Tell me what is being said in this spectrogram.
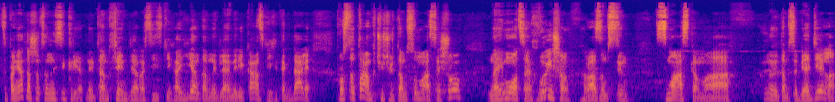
Це понятно, що це не секрет, не там для російських агентів, не для американських і так далі. Просто Трамп чуть-чуть там з ума зійшов, на емоціях вийшов разом з цим смазком, а, ну і там собі віддільно.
